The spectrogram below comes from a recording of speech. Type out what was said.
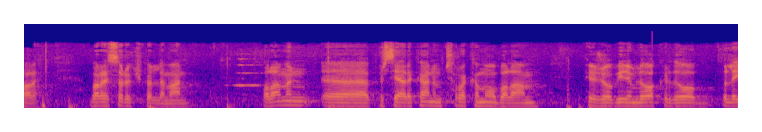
بەڵێ بەڕێ سەرۆکی پەرلەمان بەڵام من پرسیارەکانم چڕەکەمەوە بەڵام پێشەوە بیرم لەوە کردەوە بڵێ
